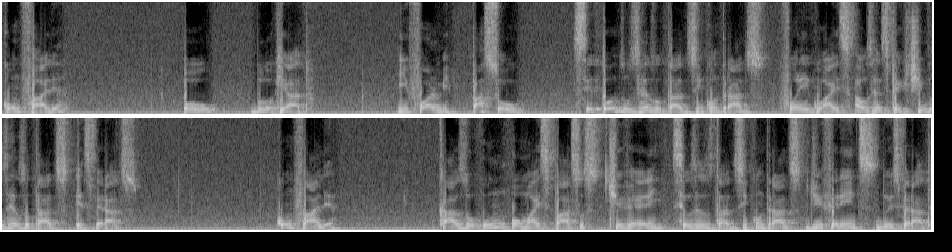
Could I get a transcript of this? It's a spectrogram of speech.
com falha ou bloqueado. Informe passou se todos os resultados encontrados forem iguais aos respectivos resultados esperados. Com falha, caso um ou mais passos tiverem seus resultados encontrados diferentes do esperado.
